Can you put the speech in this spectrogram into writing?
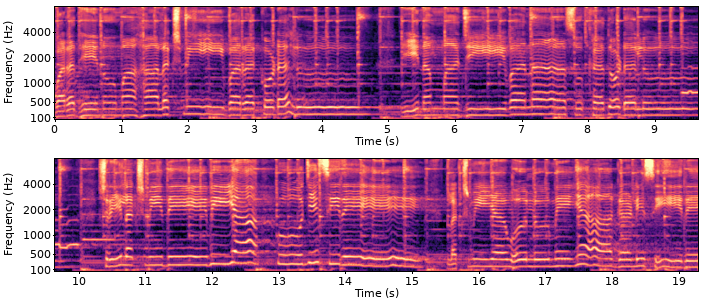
ವರಧೇನು ಮಹಾಲಕ್ಷ್ಮೀ ವರ ಕೊಡಲು ಈ ನಮ್ಮ ಜೀವನ ಸುಖದೊಡಲು. ಶ್ರೀಲಕ್ಷ್ಮೀ ದೇವಿಯ ಪೂಜಿಸಿರೆ ಲಕ್ಷ್ಮಿಯ ಒಲುಮೆಯ ಗಳಿಸಿರೆ.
